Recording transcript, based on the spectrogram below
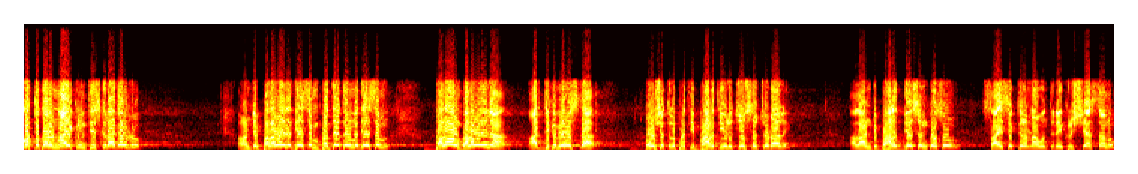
కొత్త తరం నాయకులను తీసుకురాగలరు. అలాంటి బలమైన దేశం భద్రత ఉన్న దేశం బలం బలమైన ఆర్థిక వ్యవస్థ భవిష్యత్తులో ప్రతి భారతీయుడు చూస్తూ చూడాలి. అలాంటి భారతదేశం కోసం సాయశక్తిలో నా వంతు నేను కృషి చేస్తాను.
